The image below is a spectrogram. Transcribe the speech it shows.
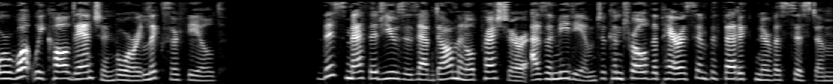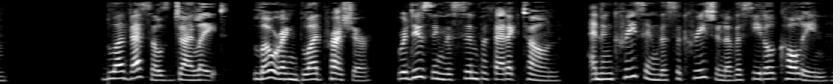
or what we call dantian or elixir field. This method uses abdominal pressure as a medium to control the parasympathetic nervous system. Blood vessels dilate, lowering blood pressure, reducing the sympathetic tone, and increasing the secretion of acetylcholine,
